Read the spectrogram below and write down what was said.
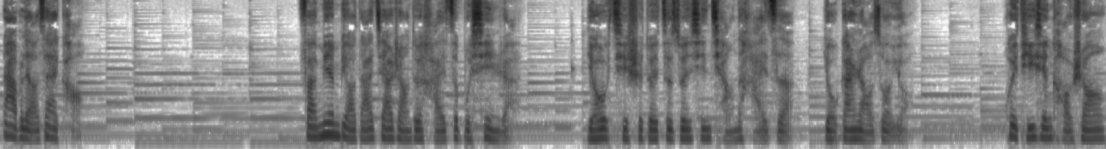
大不了再考。反面表达家长对孩子不信任，尤其是对自尊心强的孩子有干扰作用，会提醒考生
